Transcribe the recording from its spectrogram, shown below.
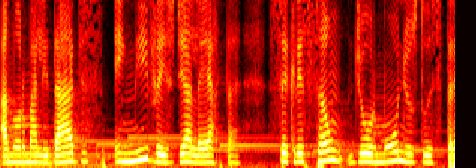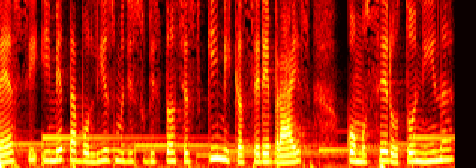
Anormalidades em níveis de alerta, secreção de hormônios do estresse e metabolismo de substâncias químicas cerebrais, como serotonina,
